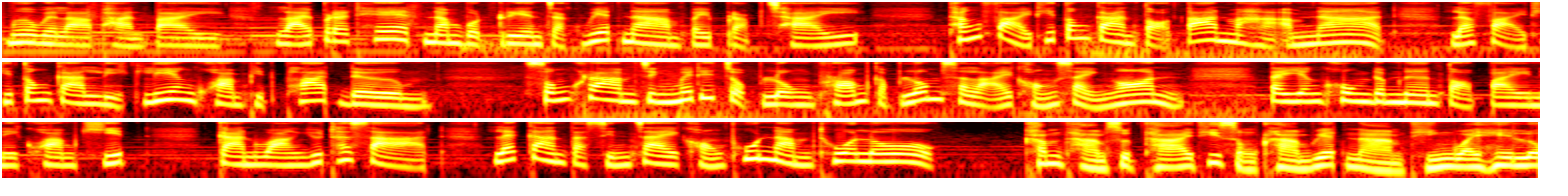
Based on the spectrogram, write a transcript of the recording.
เมื่อเวลาผ่านไป หลายประเทศนำบทเรียนจากเวียดนามไปปรับใช้ ทั้งฝ่ายที่ต้องการต่อต้านมหาอำนาจ และฝ่ายที่ต้องการหลีกเลี่ยงความผิดพลาดเดิม สงครามจึงไม่ได้จบลงพร้อมกับล่มสลายของไสง่อน แต่ยังคงดำเนินต่อไปในความคิด การวางยุทธศาสตร์ และการตัดสินใจของผู้นำทั่วโลกคำถามสุดท้ายที่สงครามเวียดนามทิ้งไว้ให้โล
